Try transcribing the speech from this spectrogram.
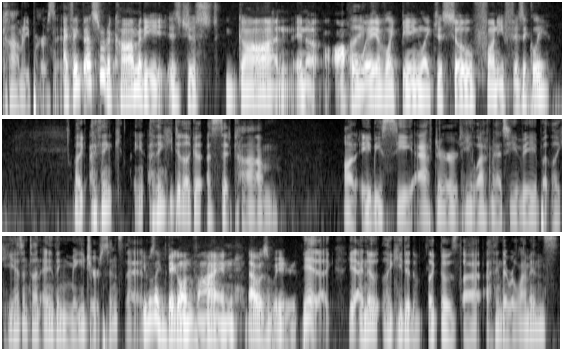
comedy person. I think that sort of comedy is just gone in an awful Like- way of like being like just so funny physically. like I think I think he did like a, a sitcom on ABC after he left Mad TV, but like he hasn't done anything major since then. He was like big on Vine. That was weird. yeah, like, yeah, I know. Like he did like those. Uh, I think they were lemons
